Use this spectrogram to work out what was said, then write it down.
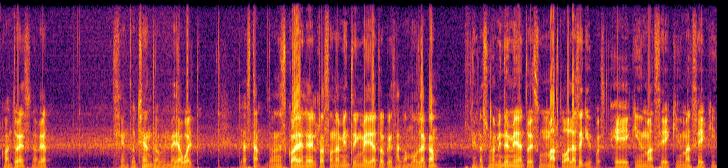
¿Cuánto es? A ver. 180, media vuelta. Ya está. Entonces, ¿cuál es el razonamiento inmediato que sacamos de acá? El razonamiento inmediato es sumar todas las x. Pues x más x más x,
